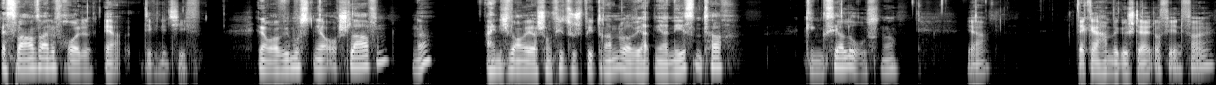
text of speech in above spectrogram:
Es war uns eine Freude. Ja, definitiv. Genau, aber wir mussten ja auch schlafen, ne? Eigentlich waren wir ja schon viel zu spät dran, weil wir hatten ja nächsten Tag, ging es ja los, ne? Ja. Wecker haben wir gestellt auf jeden Fall.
